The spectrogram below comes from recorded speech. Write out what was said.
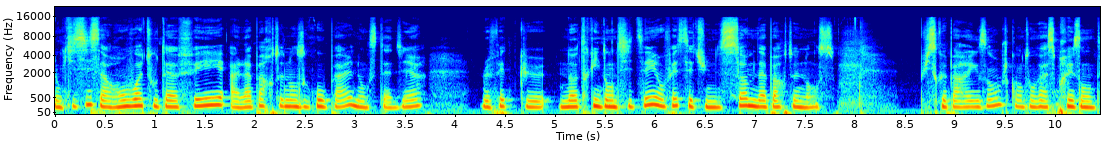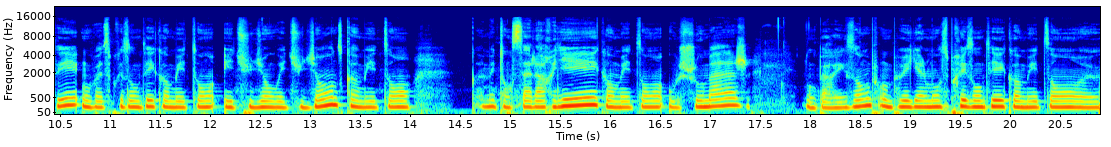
Donc ici, ça renvoie tout à fait à l'appartenance groupale, donc c'est-à-dire le fait que notre identité, en fait, c'est une somme d'appartenance. Puisque par exemple, quand on va se présenter, on va se présenter comme étant étudiant ou étudiante, comme étant comme étant salarié, comme étant au chômage. Donc par exemple, on peut également se présenter comme étant euh,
